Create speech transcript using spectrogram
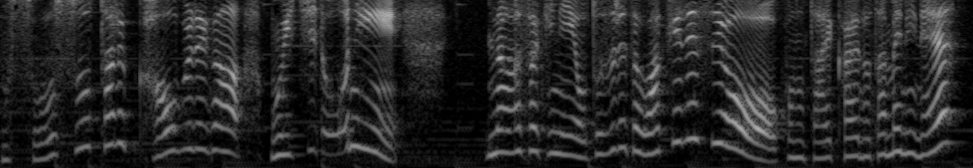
もうそうそうたる顔ぶれが、もう一堂に、長崎に訪れたわけですよ。この大会のためにね。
